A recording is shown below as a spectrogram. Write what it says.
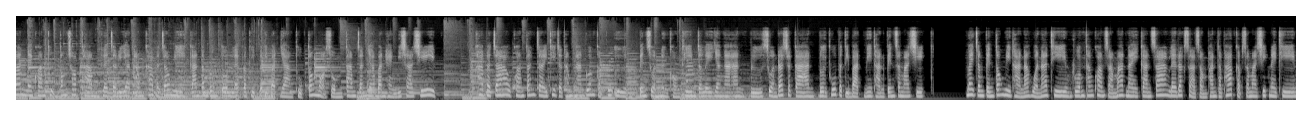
มั่นในความถูกต้องชอบธรรม และจริยธรรมข้าพเจ้ามีการดำรงตนและประพฤติปฏิบัติอย่างถูกต้องเหมาะสมตามจรรยาบรรณแห่งวิชาชีพ ข้าพเจ้าความตั้งใจที่จะทำงานร่วมกับผู้อื่น เป็นส่วนหนึ่งของทีมตะเลยางาน หรือส่วนราชการ โดยผู้ปฏิบัติมีฐานเป็นสมาชิก ไม่จำเป็นต้องมีฐานะหัวหน้าทีม รวมทั้งความสามารถในการสร้างและรักษาสัมพันธภาพกับสมาชิกในทีม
